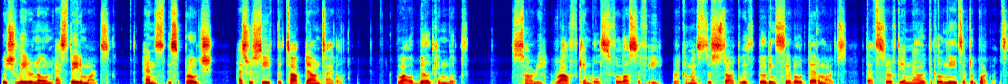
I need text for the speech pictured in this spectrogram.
which later known as data marts. Hence, this approach has received the top-down title. While Bill Kimball's, sorry, Ralph Kimball's philosophy recommends to start with building several data marts that serve the analytical needs of departments,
